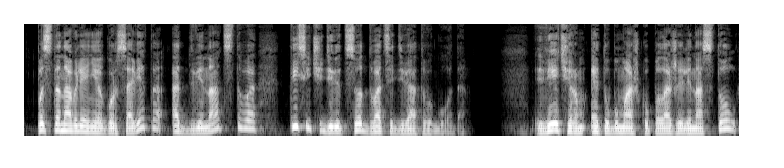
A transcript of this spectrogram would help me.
– постановление Горсовета от 12 1929 года. Вечером эту бумажку положили на стол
